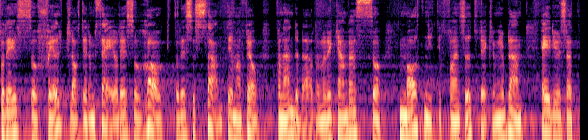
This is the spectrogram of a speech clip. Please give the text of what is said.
För det är så självklart det de säger. Det är så rakt och det är så sant det man får från andevärlden. Och det kan vara så matnyttigt för ens utveckling. Ibland är det ju så att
